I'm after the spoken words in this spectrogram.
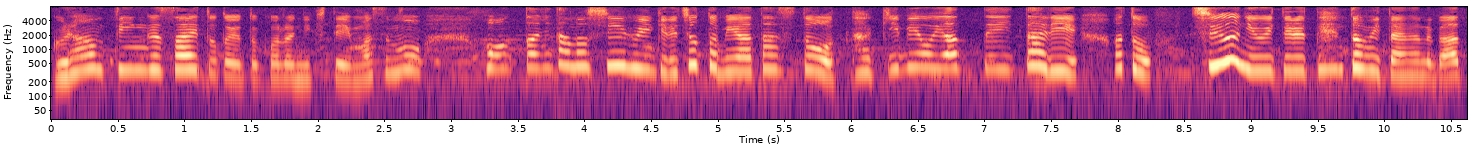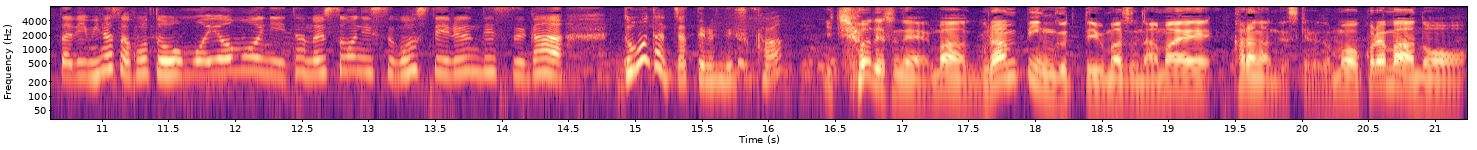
グランピングサイトというところに来ています。もう本当に楽しい雰囲気でちょっと見渡すと焚き火をやっていたりあと宙に浮いてるテントみたいなのがあったり皆さん本当思い思いに楽しそうに過ごしているんですがどうなっちゃってるんですか？一応ですね、まあ、グランピングっていうまず名前からなんですけれどもこれはまああの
